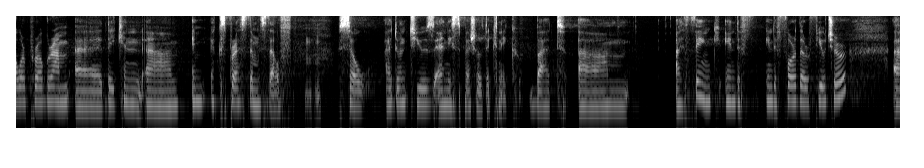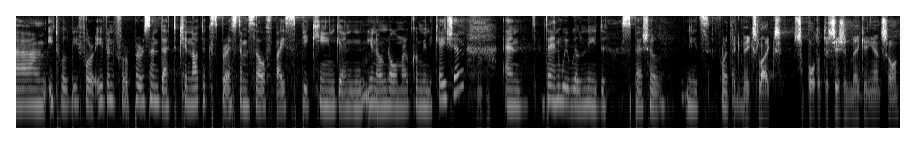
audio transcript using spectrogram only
our program uh, they can um, express themselves. So I don't use any special technique, but um, I think in the f- in the further future. Um, it will be for even for a person that cannot express themselves by speaking and you know normal communication, and then we will need special needs for them. Techniques like supported decision making and so on.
